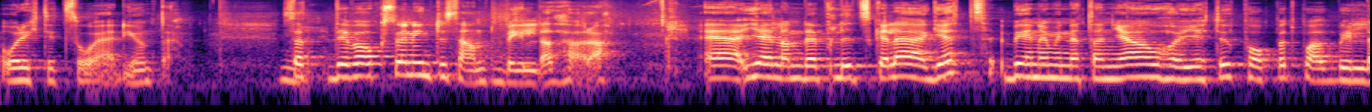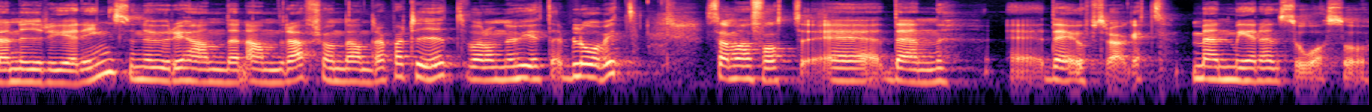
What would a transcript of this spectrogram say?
Och riktigt så är det ju inte. Så det var också en intressant bild att höra. Eh, gällande politiska läget, Benjamin Netanyahu har gett upp hoppet på att bilda en ny regering så nu är det han den andra från det andra partiet, vad de nu heter, Blåvitt, som har fått eh, den, eh, det uppdraget. Men mer än så så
